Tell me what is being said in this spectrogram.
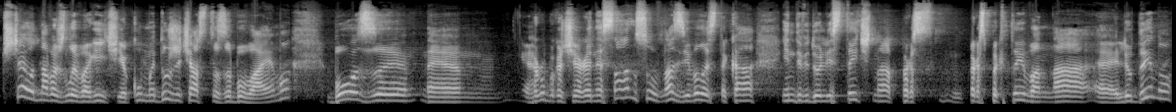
Ще одна важлива річ, яку ми дуже часто забуваємо, бо з е, грубо кажучи, ренесансу в нас з'явилася така індивідуалістична перс- перспектива на е, людину,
